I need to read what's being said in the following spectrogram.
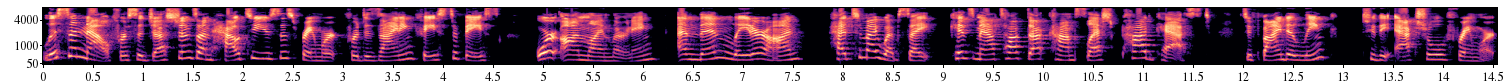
Listen now for suggestions on how to use this framework for designing face to face or online learning, and then later on, head to my website, kidsmathtalk.com slash podcast to find a link to the actual framework.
